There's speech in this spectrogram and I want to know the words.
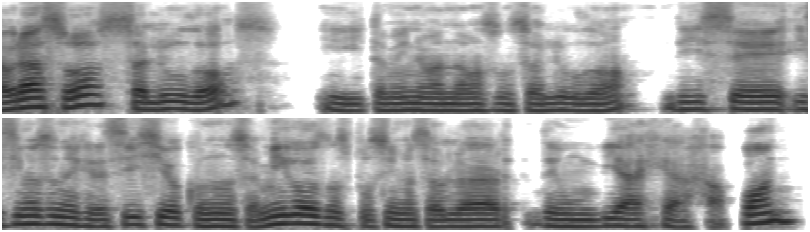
Abrazos, saludos y también le mandamos un saludo. Dice, hicimos un ejercicio con unos amigos, nos pusimos a hablar de un viaje a Japón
